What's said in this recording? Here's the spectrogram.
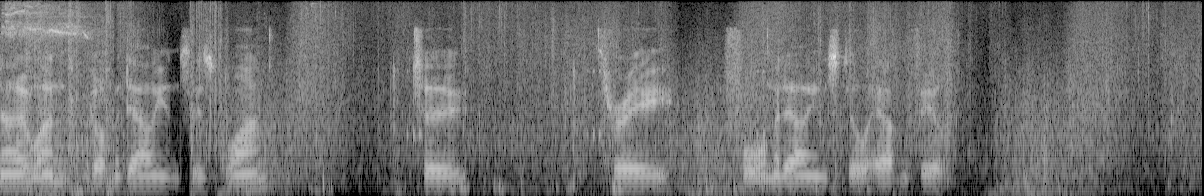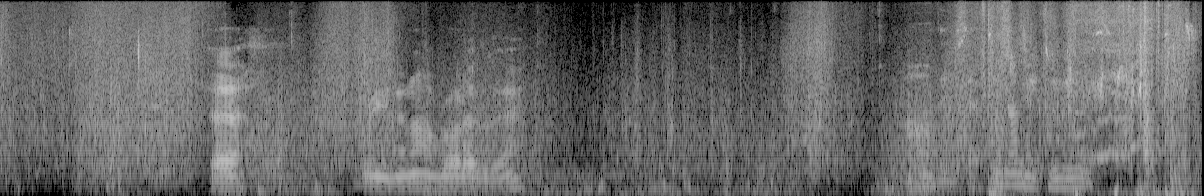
No one got medallions. There's one, two, three, four medallions still out in the field. Uh, where are you, Nana? Right over there. Oh, there's that thing I need to use.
